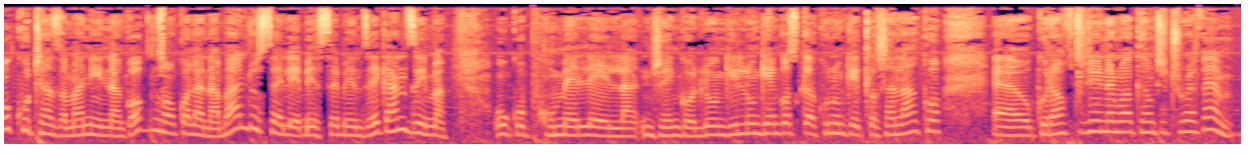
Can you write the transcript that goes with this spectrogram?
ukhuthaza manina ngokuncokola nabantu sele besebenze kanzima ukuphumelela njengolungi. Lungi enkosi kakhulu ngexesha lakho. Uh, good afternoon and welcome to True FM.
